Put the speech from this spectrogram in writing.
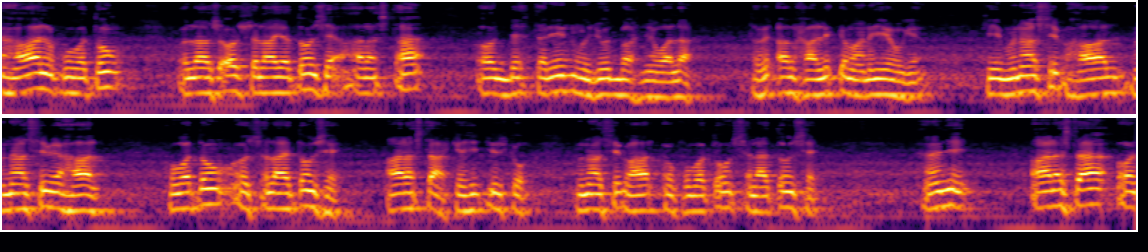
حال قوتوں اور صلاحیتوں سے آراستہ اور بہترین وجود بخشنے والا۔ تو پھر الخالق کا معنی یہ ہو گیا کہ مناسب حال مناسب حال قوتوں اور صلاحیتوں سے آرستہ کسی چیز کو مناسب حال اور قوتوں سے۔ ہاں جی آرستہ اور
